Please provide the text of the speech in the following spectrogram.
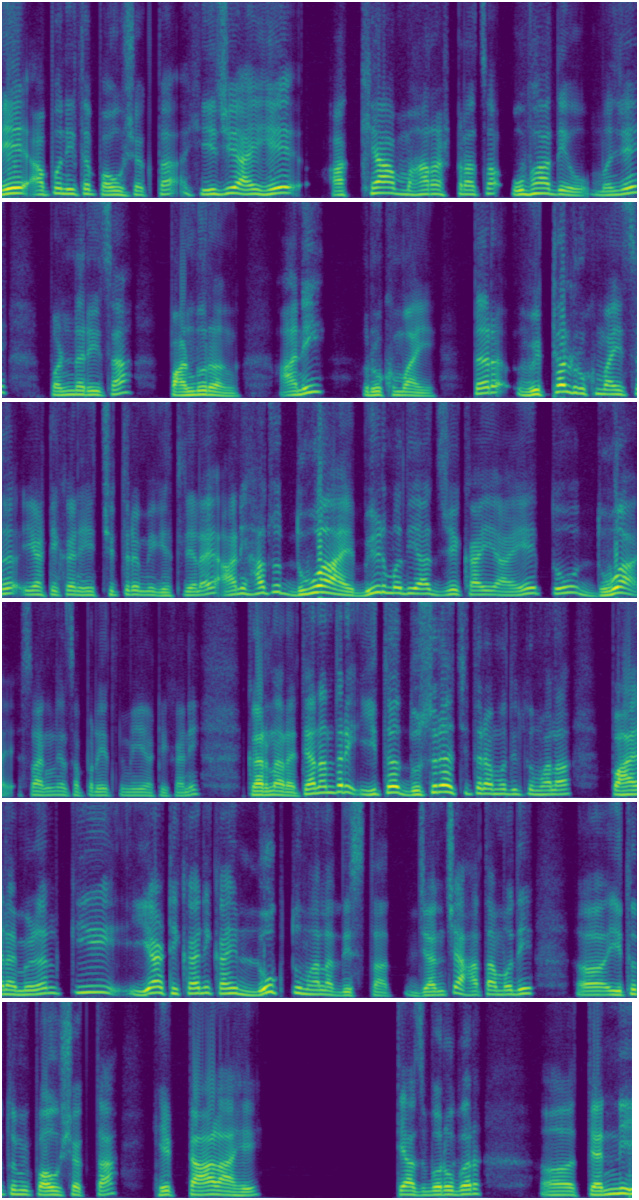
हे आपण इथं पाहू शकता. हे जे आहे हे अख्ख्या महाराष्ट्राचा उभा देव म्हणजे पंढरीचा पांडुरंग आणि रुखमाई तर विठ्ठल रुखमाईचं या ठिकाणी हे चित्र मी घेतलेलं आहे. आणि हा जो दुवा आहे बीडमध्ये आज जे काही आहे तो दुवा सांगण्याचा प्रयत्न मी या ठिकाणी करणार आहे. त्यानंतर इथं दुसऱ्या चित्रामध्ये तुम्हाला पाहायला मिळेल की या ठिकाणी काही लोक तुम्हाला दिसतात ज्यांच्या हातामध्ये इथं तुम्ही पाहू शकता. हे टाळ आहे. त्याचबरोबर त्यांनी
